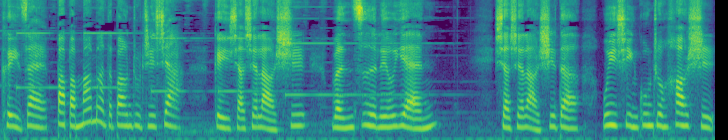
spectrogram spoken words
可以在爸爸妈妈的帮助之下给小雪老师文字留言。小雪老师的微信公众号是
